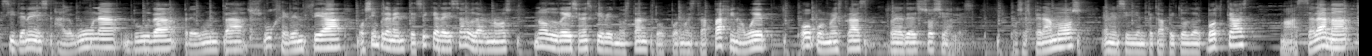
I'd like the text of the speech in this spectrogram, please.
Si tenéis alguna duda, pregunta, sugerencia o simplemente si queréis saludarnos, no dudéis en escribirnos tanto por nuestra página web o por nuestras redes sociales. Os esperamos en el siguiente capítulo del podcast. Más salama.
